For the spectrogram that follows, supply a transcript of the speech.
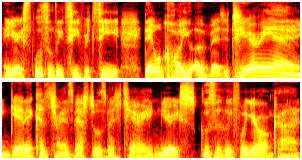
and you're exclusively T for T, they will call you a vegetarian. Get it? Because trans vegetables, vegetarian, you're exclusively for your own kind.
